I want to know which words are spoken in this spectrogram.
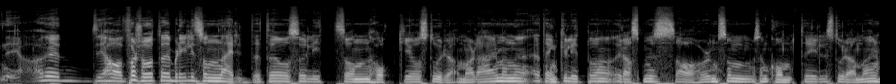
Ja, jeg har for så vidt Det blir litt sånn nerdete, også litt sånn hockey og Storhamar det her. Men jeg tenker litt på Rasmus Aholm som, som kom til Storhamar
